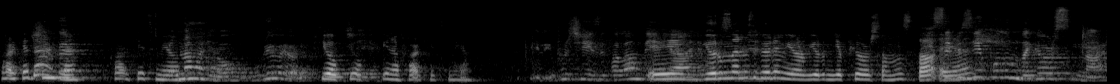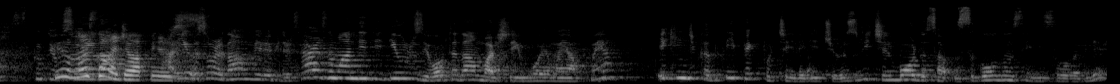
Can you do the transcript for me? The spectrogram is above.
Fark eder Şimdi- mi? Fark etmiyor. Bilmem hani o vuruyor ya iplerin Yok yok şeyi. yine fark etmiyor. Fırça izi falan değil Ee, yani. yorumlarınızı göremiyorum. Yorum yapıyorsanız da Neyse eğer. biz yapalım da görsünler. Sıkıntı yok. Yorumları sonra Sonradan- cevap veririz. Hayır, sonradan verebiliriz. Her zaman dedi, diyoruz ya ortadan başlayın boyama yapmaya. İkinci kadı da ipek fırça ile geçiyoruz. Rich'in bordo saplısı golden serisi olabilir.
